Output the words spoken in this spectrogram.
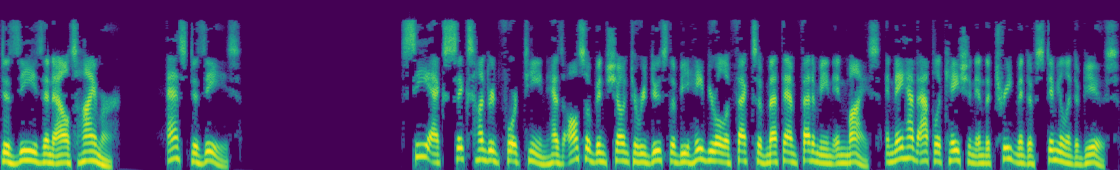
disease and Alzheimer's disease. CX614 has also been shown to reduce the behavioral effects of methamphetamine in mice, and may have application in the treatment of stimulant abuse.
